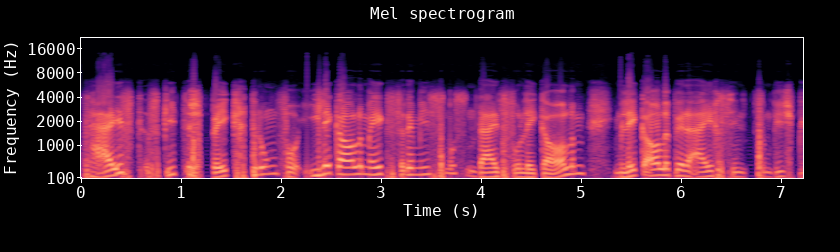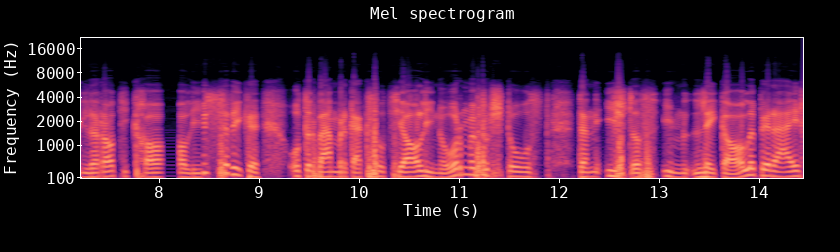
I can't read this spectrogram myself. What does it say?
Das heisst, es gibt ein Spektrum von illegalem Extremismus und eins von legalem. Im legalen Bereich sind zum Beispiel radikale Äußerungen oder wenn man gegen soziale Normen verstoßt, dann ist das im legalen Bereich.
